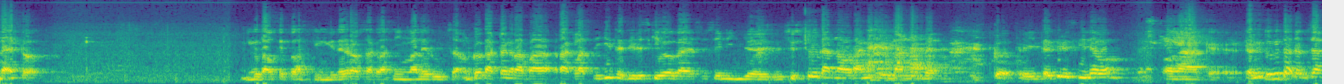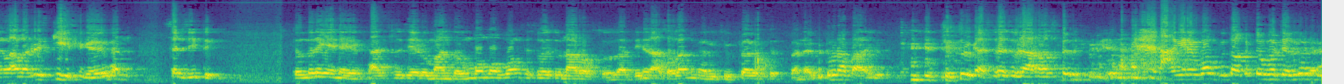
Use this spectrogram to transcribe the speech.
Nah itu. Ini tahu ke kelas tinggi, tapi rasa kelas tinggi malah rusak. Enggak kadang rapa kelas tinggi jadi rezeki kok kayak susi ninja. Justru karena orang itu iman sampai kodri, jadi rezekinya ngake. Dan itu kita tidak bisa ngelawan rezeki, kan sensitif. Contohnya ini, kasus si Romanto, mau ngomong sesuai sunnah Rasul, artinya nak sholat nggak juga depan. Nah, itu apa? Justru gak sesuai sunnah Rasul. Akhirnya mau butuh ketemu model kan.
